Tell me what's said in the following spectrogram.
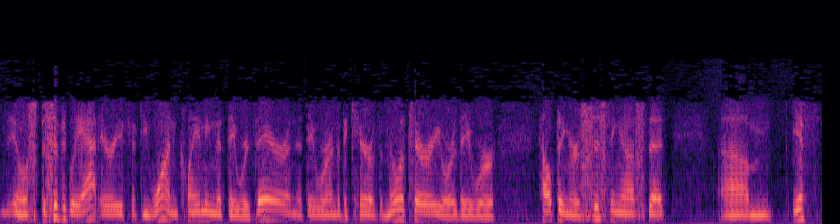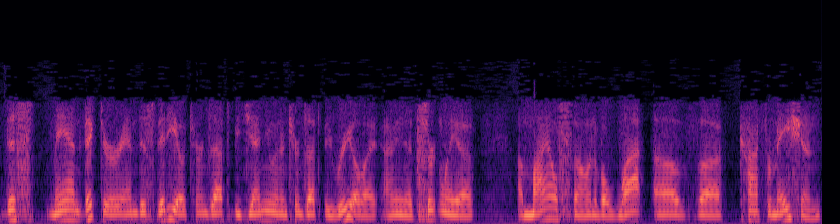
you know, specifically at Area 51, claiming that they were there and that they were under the care of the military or they were helping or assisting us. That um, if this man Victor and this video turns out to be genuine and turns out to be real, I, I mean, it's certainly a a milestone of a lot of uh, confirmation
